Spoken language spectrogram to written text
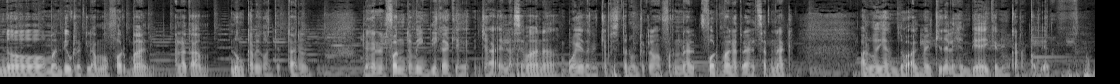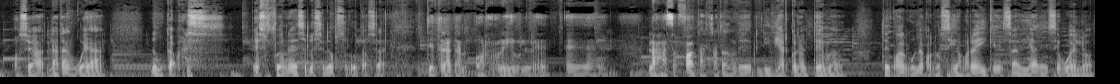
No mandé un reclamo formal a la TAM, nunca me contestaron, lo que en el fondo me indica que ya en la semana voy a tener que presentar un reclamo formal, formal a través del CERNAC, aludiendo al mail que ya les envié y que nunca respondieron. O sea, la wea nunca más. Eso fue una desilusión absoluta. O sea, te tratan horrible. Eh, las azafatas tratan de lidiar con el tema. Tengo alguna conocida por ahí que sabía de ese vuelo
